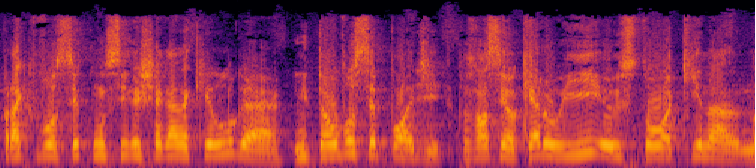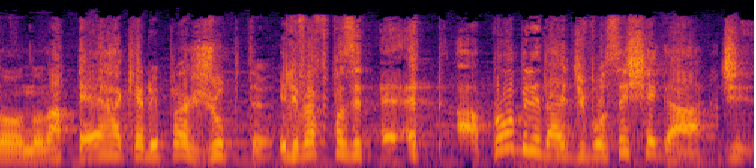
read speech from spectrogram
para que você consiga chegar naquele lugar. Então você pode, você fala assim, eu quero ir, eu estou aqui na, no, na Terra, quero ir para Júpiter. Ele vai fazer é, é, a probabilidade de você chegar de,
